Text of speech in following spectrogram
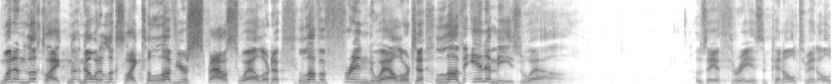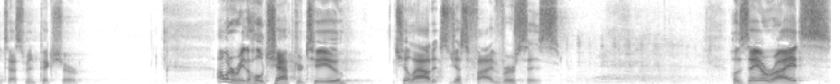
want to look like know what it looks like to love your spouse well or to love a friend well or to love enemies well. Hosea 3 is the penultimate old testament picture. I want to read the whole chapter to you Chill out, it's just five verses. Hosea writes,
